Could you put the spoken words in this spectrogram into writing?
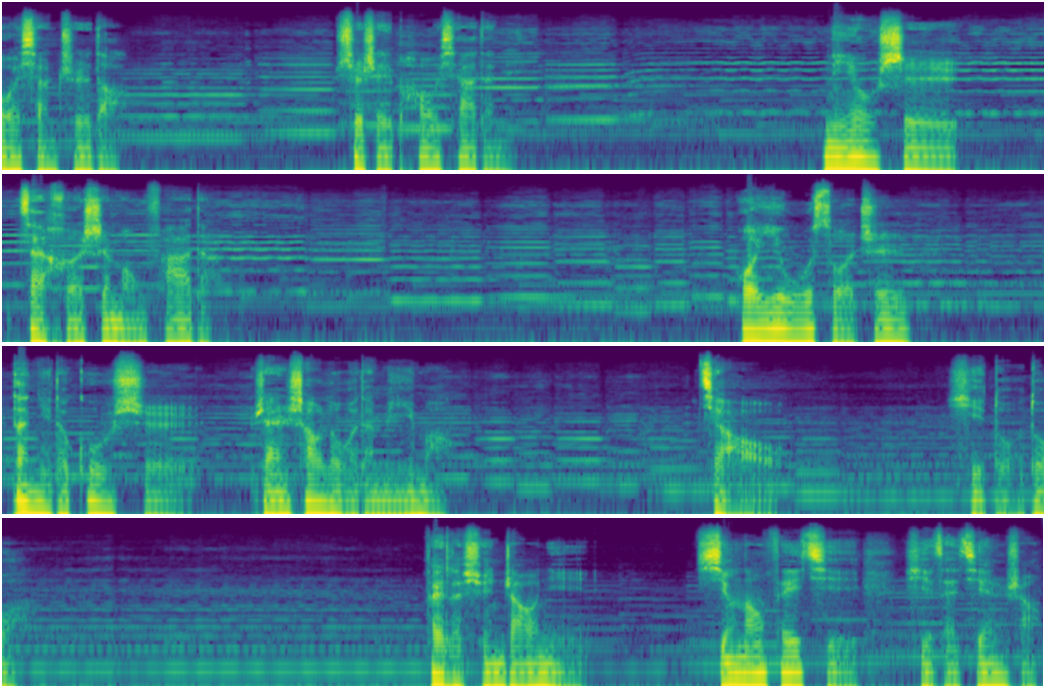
我想知道，是谁抛下的你？你又是在何时萌发的？我一无所知，但你的故事燃烧了我的迷茫。叫一朵朵，为了寻找你，行囊飞起，倚在肩上。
